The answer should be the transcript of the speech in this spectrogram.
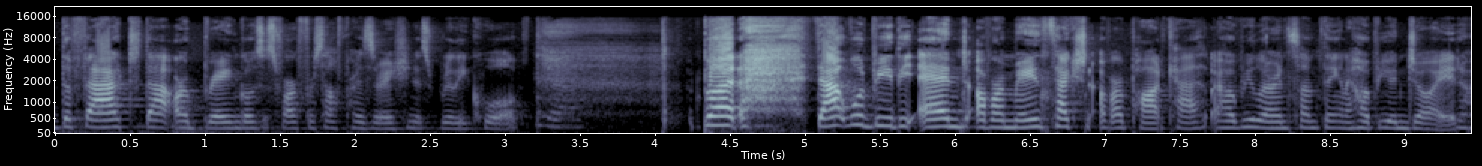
the fact that our brain goes as far for self-preservation is really cool. Yeah. But that would be the end of our main section of our podcast. I hope you learned something and I hope you enjoyed.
